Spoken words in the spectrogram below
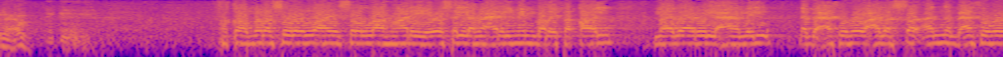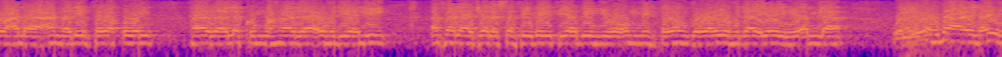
نعم. فقام رسول الله صلى الله عليه وسلم على المنبر فقال ما بال العامل نبعثه على الص... نبعثه على عمل فيقول هذا لكم وهذا أهدي لي. أفلا جلس في بيت أبيه وأمه فينظر أيهدى إليه أم لا؟ ولا يهدى إليه.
